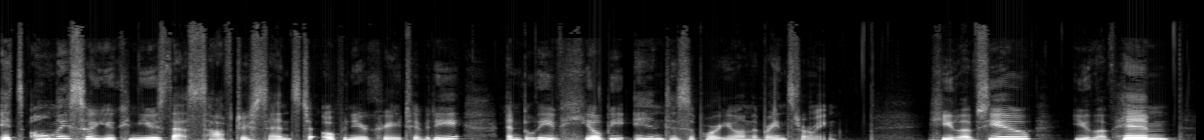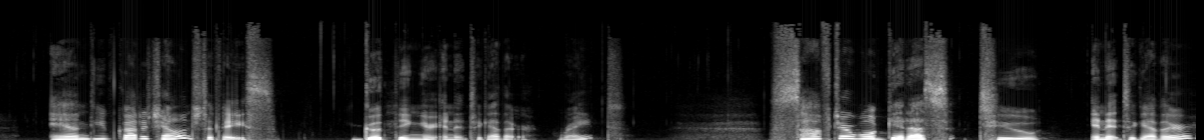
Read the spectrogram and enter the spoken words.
it's only so you can use that softer sense to open your creativity and believe he'll be in to support you on the brainstorming. He loves you, you love him, and you've got a challenge to face. Good thing you're in it together, right? Softer will get us to in it together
